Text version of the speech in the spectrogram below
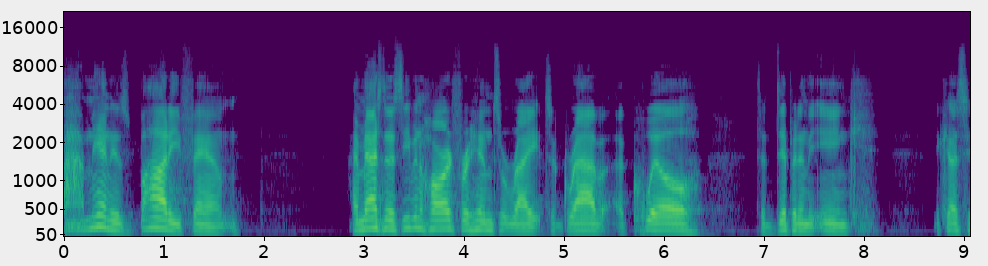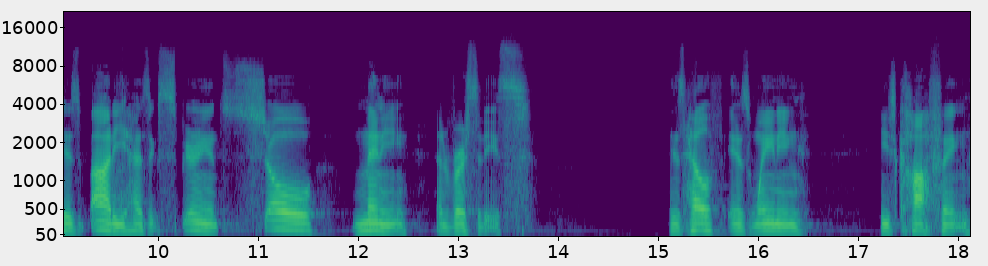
ah, man, his body, fam, I imagine it's even hard for him to write, to grab a quill, to dip it in the ink, because his body has experienced so many adversities. His health is waning, he's coughing,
